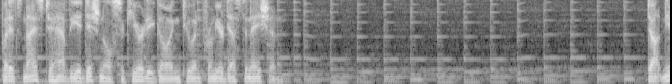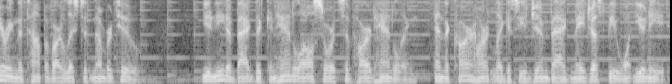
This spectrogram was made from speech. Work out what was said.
but it's nice to have the additional security going to and from your destination. Nearing the top of our list at number 2. You need a bag that can handle all sorts of hard handling, and the Carhartt Legacy Gym Bag may just be what you need.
